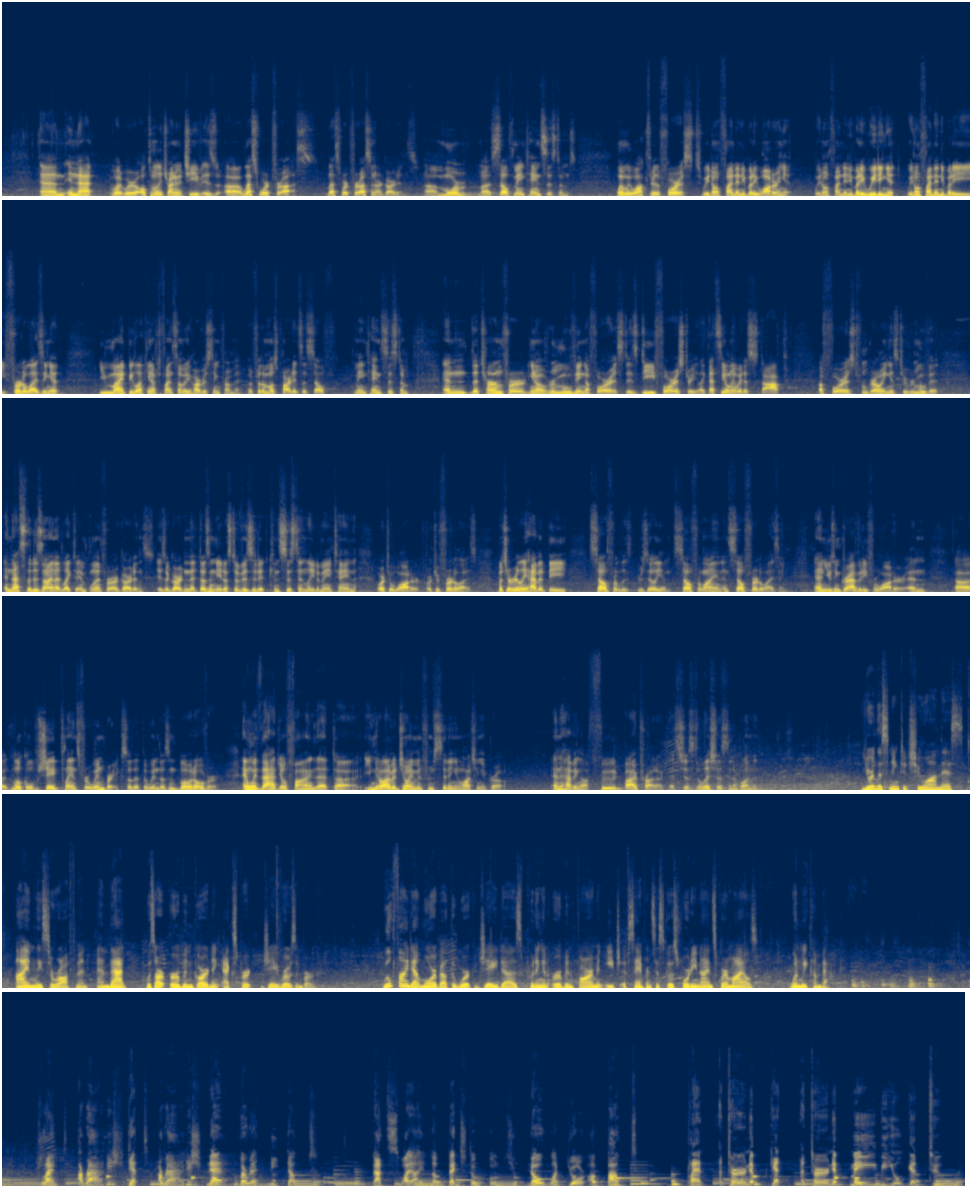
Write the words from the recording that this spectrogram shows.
And in that, what we're ultimately trying to achieve is uh, less work for us, less work for us in our gardens, uh, more uh, self-maintained systems. When we walk through the forest, we don't find anybody watering it. We don't find anybody weeding it. We don't find anybody fertilizing it. You might be lucky enough to find somebody harvesting from it, but for the most part, it's a self-maintained system. And the term for you know removing a forest is deforestry. Like that's the only way to stop a forest from growing is to remove it. And that's the design I'd like to implement for our gardens is a garden that doesn't need us to visit it consistently to maintain or to water or to fertilize, but to really have it be self-resilient, self-reliant and self-fertilizing and using gravity for water and uh, local shade plants for windbreak so that the wind doesn't blow it over. And with that, you'll find that uh, you can get a lot of enjoyment from sitting and watching it grow and having a food byproduct that's just delicious and abundant. You're listening to Chew on This. I'm Lisa Rothman, and that was our urban gardening expert, Jay Rosenberg. We'll find out more about the work Jay does putting an urban farm in each of San Francisco's 49 square miles when we come back. Plant a radish, get a radish, never any doubt. That's why I love vegetables, you know what you're about. Plant a turnip, get a turnip, maybe you'll get two.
